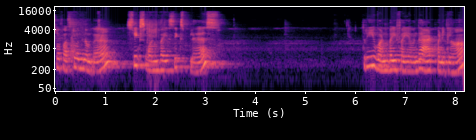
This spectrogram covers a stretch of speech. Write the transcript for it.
ஸோ ஃபஸ்ட்டு வந்து நம்ம six one by six plus three one by ஃபைவை வந்து ஆட் பண்ணிக்கலாம்.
